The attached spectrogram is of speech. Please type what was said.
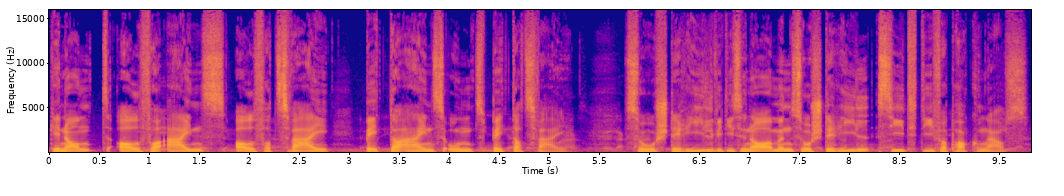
genannt Alpha 1, Alpha 2, Beta 1 und Beta 2. So steril wie diese Namen, so steril sieht die Verpackung aus.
